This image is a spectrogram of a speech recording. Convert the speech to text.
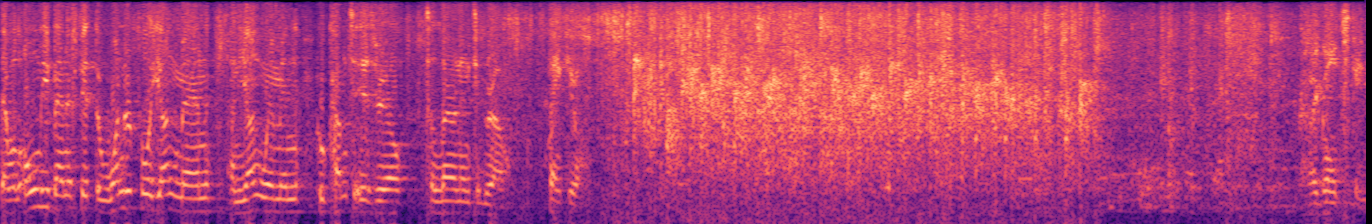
that will only benefit the wonderful young men and young women who come to Israel to learn and to grow. Thank you. Rabbi Goldstein.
